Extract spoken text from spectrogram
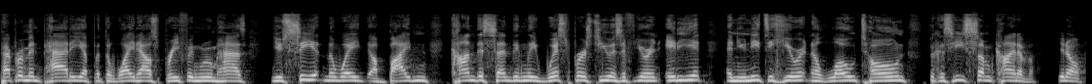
Peppermint Patty up at the White House briefing room has. You see it in the way uh, Biden condescendingly whispers to you as if you're an idiot and you need to hear it in a low tone because he's some kind of you know,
